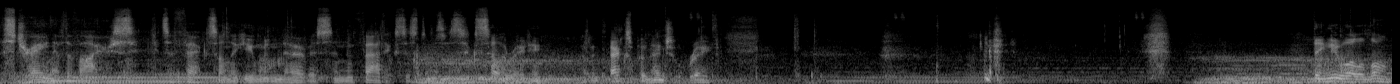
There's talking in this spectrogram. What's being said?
The strain of the virus, its effects on the human nervous and lymphatic systems is accelerating. At an exponential rate. They knew all along,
